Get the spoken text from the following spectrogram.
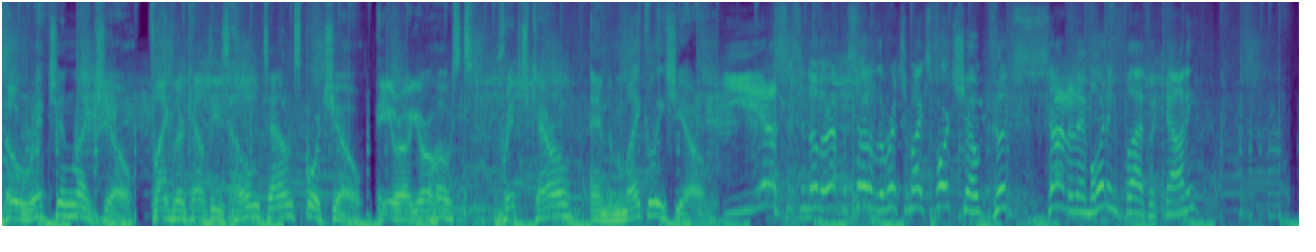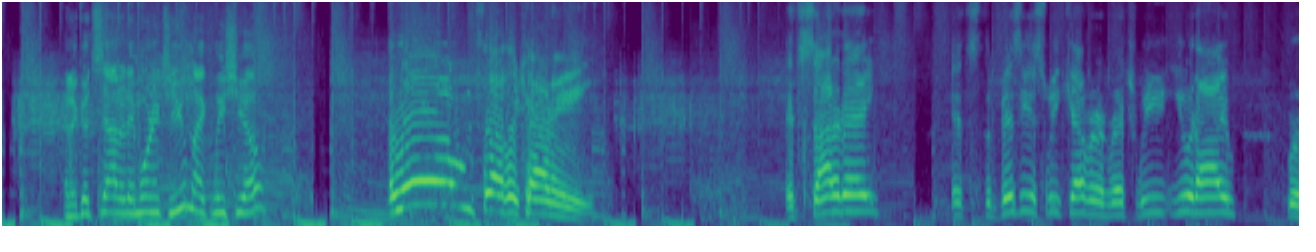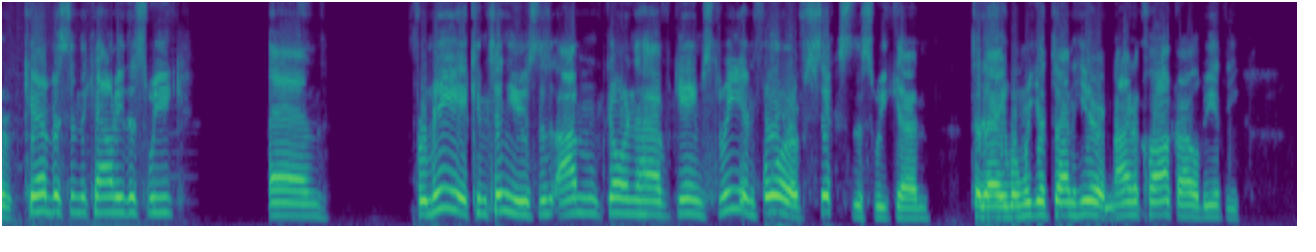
The Rich and Mike Show, Flagler County's hometown sports show. Here are your hosts, Rich Carroll and Mike Licio. Yes, it's another episode of the Rich and Mike Sports Show. Good Saturday morning, Flagler County. And a good Saturday morning to you, Mike Licio. Hello, Flagler County. It's Saturday. It's the busiest week ever, Rich. We, you and I, were canvassing the county this week, and for me, it continues. I'm going to have games three and four of six this weekend. Today, when we get done here at nine o'clock, I will be at the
